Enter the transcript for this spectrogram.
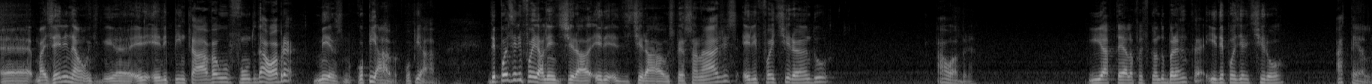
É, Mas ele não. Ele, ele pintava o fundo da obra mesmo, copiava, copiava. Depois ele foi, além de tirar, ele, de tirar os personagens, ele foi tirando a obra. E a tela foi ficando branca e depois ele tirou a tela.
